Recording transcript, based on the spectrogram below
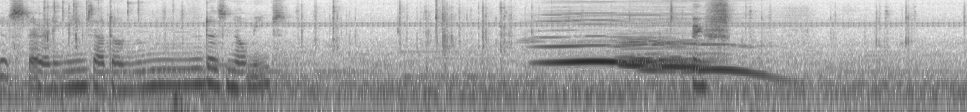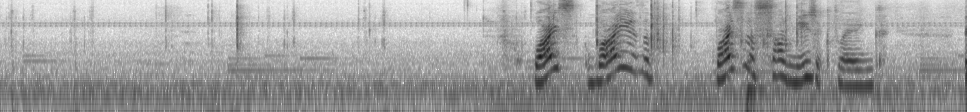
Is there any memes? I don't... There's no memes. Oof. Why is... Why is the... Why is the sad music playing?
